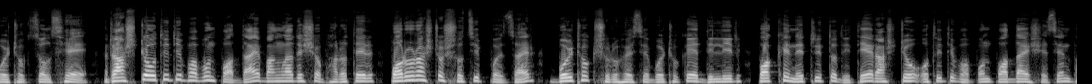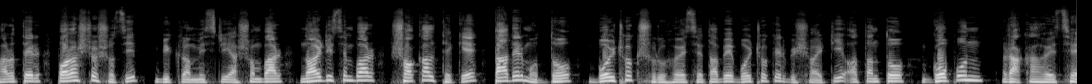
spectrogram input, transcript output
বৈঠক চলছে। রাষ্ট্রীয় অতিথি ভবন পদ্মায় বাংলাদেশ ও ভারতের পররাষ্ট্র সচিব পর্যায়ের বৈঠক শুরু হয়েছে। বৈঠকে দিল্লির পক্ষে নেতৃত্ব দিতে রাষ্ট্রীয় অতিথি ভবন পদ্মায় এসেছেন ভারতের পররাষ্ট্র সচিব বিক্রম আর সোমবার নয় ডিসেম্বর সকাল থেকে তাদের মধ্যে বৈঠক শুরু হয়েছে, তবে বৈঠকের বিষয়টি অত্যন্ত গোপন রাখা হয়েছে।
